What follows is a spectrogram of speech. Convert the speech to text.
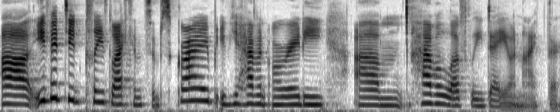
Uh, if it did, please like and subscribe. If you haven't already, um, have a lovely day or night though.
